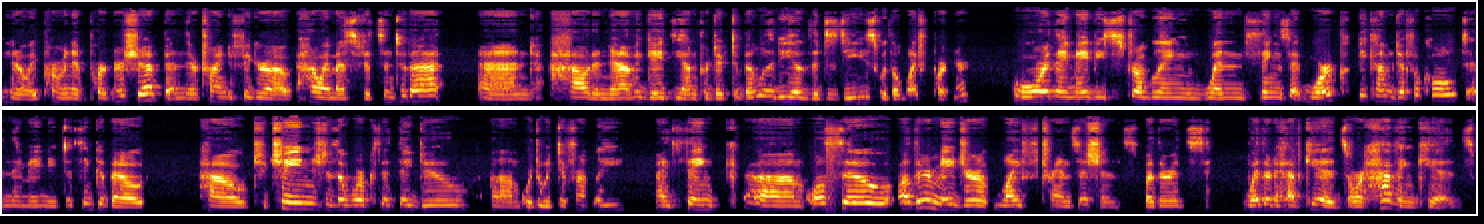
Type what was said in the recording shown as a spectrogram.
you know a permanent partnership and they're trying to figure out how ms fits into that and how to navigate the unpredictability of the disease with a life partner. Or they may be struggling when things at work become difficult and they may need to think about how to change the work that they do um, or do it differently I think um, also other major life transitions, whether it's whether to have kids or having kids.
